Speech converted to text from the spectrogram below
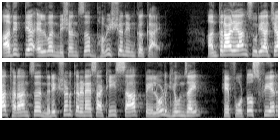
आदित्य एल्वन मिशनचं भविष्य नेमकं काय? अंतराळयान सूर्याच्या थरांचं निरीक्षण करण्यासाठी सात पेलोड घेऊन जाईल हे फोटोस्फिअर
